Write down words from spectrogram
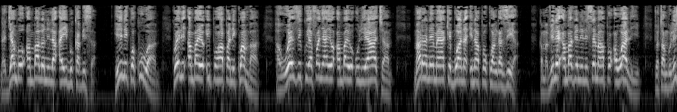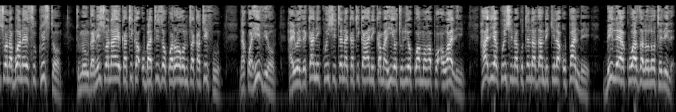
na jambo ambalo ni la aibu kabisa. Hii ni kwa kuwa kweli ambayo ipo hapa ni kwamba hauwezi kuyafanya hayo ambayo uliyaacha mara neema yake bwana inapokuangazia kama vile ambavyo nilisema hapo awali twatambulishwa na bwana yesu kristo tumeunganishwa naye katika ubatizo kwa roho mtakatifu na kwa hivyo haiwezekani kuishi tena katika hali kama hiyo tuliyokwamo hapo awali hali ya kuishi na kutenda dhambi kila upande bila ya kuwaza lolote lile.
